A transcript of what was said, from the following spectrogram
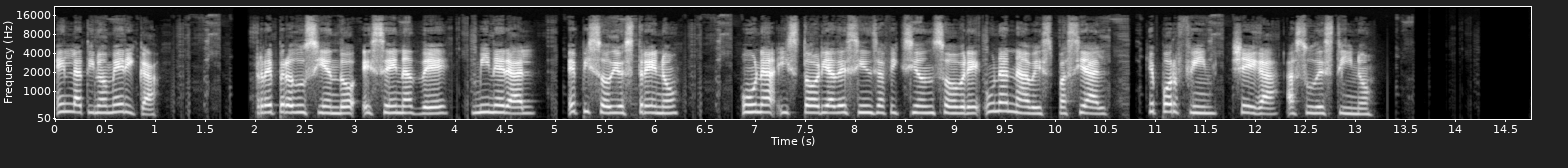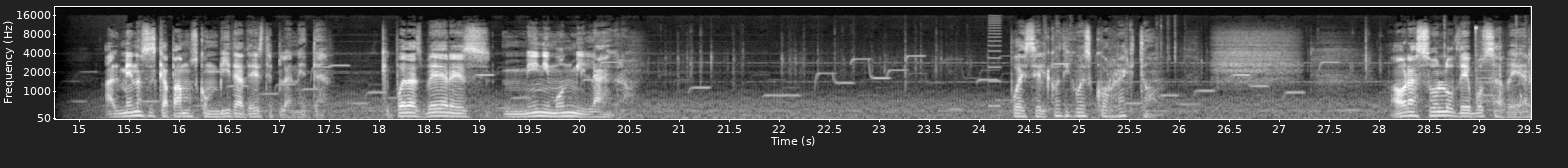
en Latinoamérica, reproduciendo escena de Mineral, episodio estreno, una historia de ciencia ficción sobre una nave espacial que por fin llega a su destino. Al menos escapamos con vida de este planeta. Que puedas ver es mínimo un milagro. Pues el código es correcto. Ahora solo debo saber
